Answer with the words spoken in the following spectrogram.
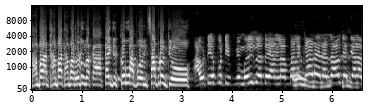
थांबा थांबा थांबा रडू नका. काहीतरी करू आपण. सापडन त्यो. अहो डेपुटी मी मरीत होतो यांना. मला काढायला जाऊ द्या त्याला.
